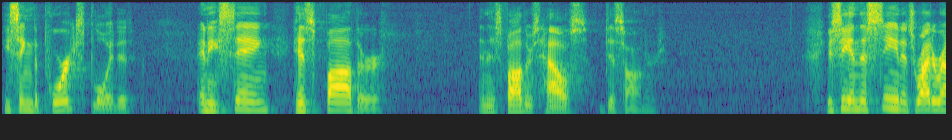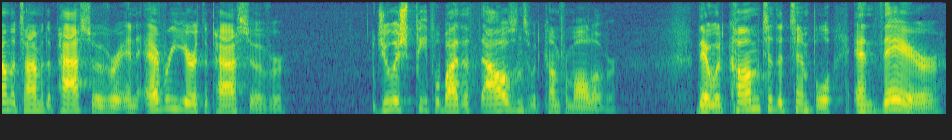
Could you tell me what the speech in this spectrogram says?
he's seeing the poor exploited, and he's seeing his father and his father's house dishonored. You see, in this scene, it's right around the time of the Passover, and every year at the Passover, Jewish people by the thousands would come from all over. They would come to the temple, and there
